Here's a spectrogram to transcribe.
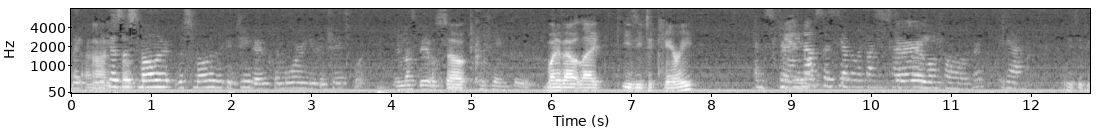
Like, don't know how to because the smaller the smaller the container, the more you can transport. You must be able to So- contain food. What about like easy to carry? And sturdy enough so if you have it like on your Sturdy. surfboard, it won't fall over. Yeah. Easy to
